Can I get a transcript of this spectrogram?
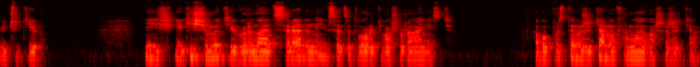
відчуттів. І які щомиті виринають зсередини, і все це творить вашу реальність. Або простими життями формує ваше життя.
